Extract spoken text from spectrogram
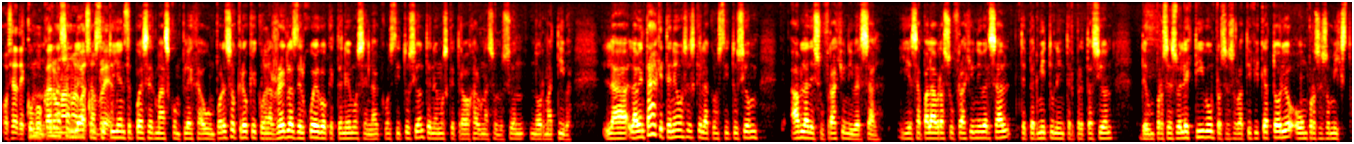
o sea, de convocar una, una, asamblea constituyente puede ser más compleja aún. Por eso creo que con las reglas del juego que tenemos en la Constitución tenemos que trabajar una solución normativa. La, la ventaja que tenemos es que la Constitución habla de sufragio universal y esa palabra sufragio universal te permite una interpretación de un proceso electivo, un proceso ratificatorio o un proceso mixto.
